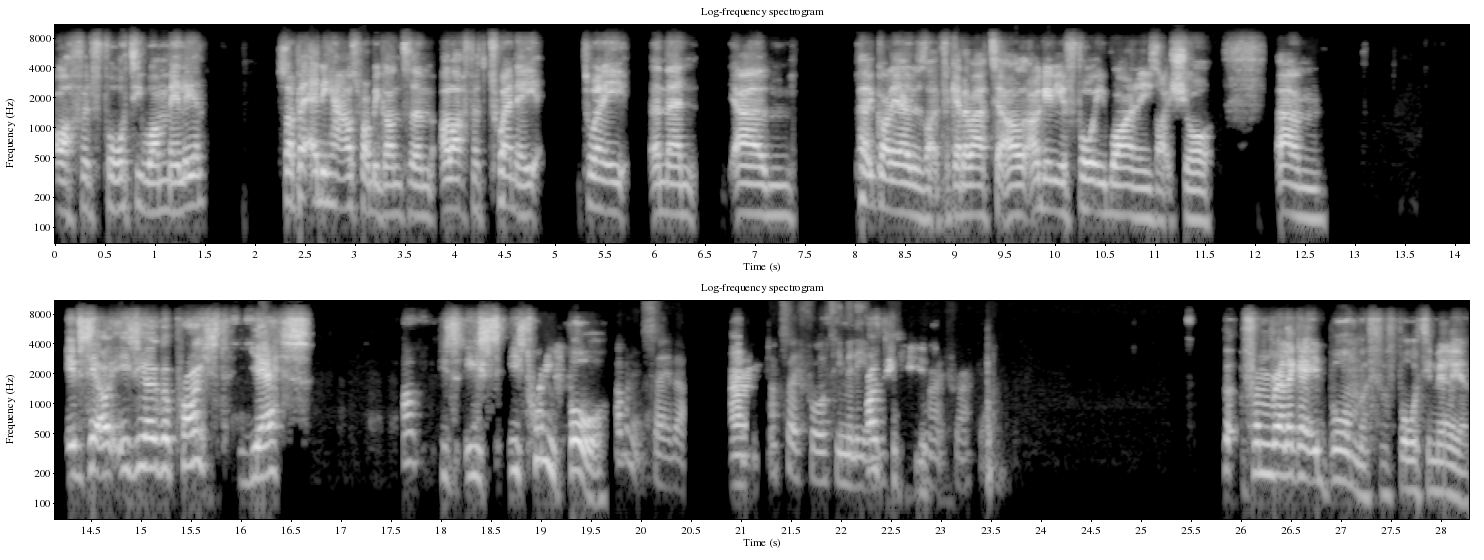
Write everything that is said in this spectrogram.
offered 41 million. So I bet Eddie Howe's probably gone to them. I'll offer 20, 20 and then um, Pep Guardiola's like, forget about it. I'll, I'll give you 41. And he's like, sure. Um, is, he, is he overpriced? Yes. Oh. He's, he's, he's 24. I wouldn't say that. Um, I'd say forty million. I think he is. right for Ake. But from relegated Bournemouth for 40 million.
